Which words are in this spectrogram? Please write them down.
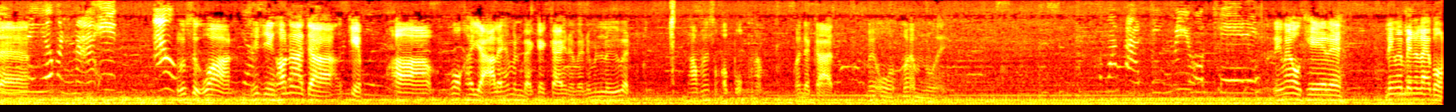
แต่ใช่มันเยอะกว่าหมาอีกเอ้ารู้สึกว่าที่จริงเขาน่าจะเก็บอ่าพวกขยะอะไรให้มันแบบไกลๆหน่อยแบบนี้มันรื้อแบบทำให้สกปรกนะครับบรรยากาศไม่โอไม่อำนวยบรรยากาศจริงไม่โอเคเลยลิงไม่โอเคเลยลิงมันเป็นอะไรบอกหน่อย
